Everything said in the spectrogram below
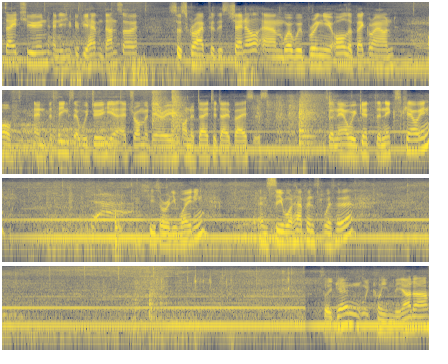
stay tuned. And if you haven't done so, subscribe to this channel um, where we bring you all the background of and the things that we do here at DromeDairy on a day-to-day -day basis. So now we get the next cow in. She's already waiting and see what happens with her. So again, we clean the udder,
